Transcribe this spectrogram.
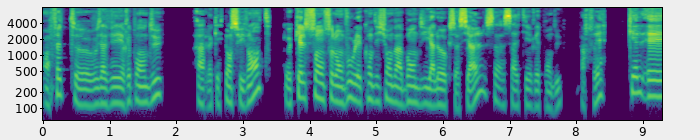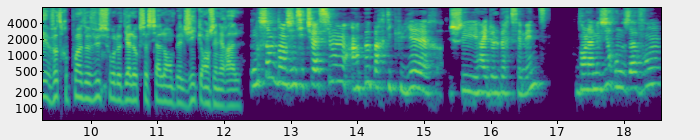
en fait, euh, vous avez répondu à la question suivante. quelles sont, selon vous, les conditions d'un bon dialogue social? Ça, ça a été répondu. Parfait. Quel est votre point de vue sur le dialogue social en Belgique en général? Nous sommes dans une situation un peu particulière chez Heidelberg Cement, dans la mesure où nous avons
